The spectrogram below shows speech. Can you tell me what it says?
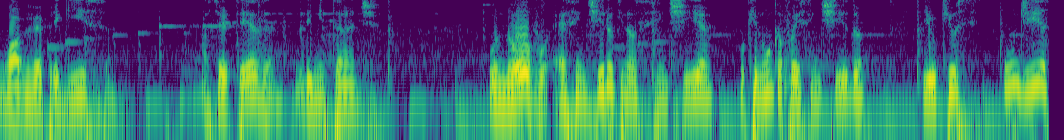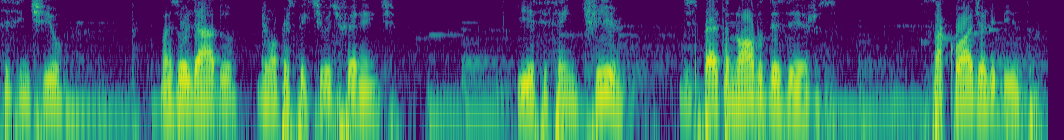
O óbvio é preguiça. A certeza, limitante. O novo é sentir o que não se sentia, o que nunca foi sentido e o que um dia se sentiu, mas olhado de uma perspectiva diferente. E esse sentir desperta novos desejos, sacode a libido.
